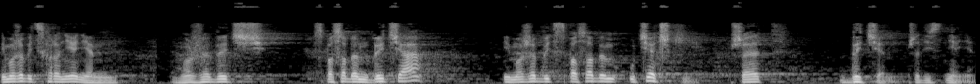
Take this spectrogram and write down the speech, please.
i może być schronieniem. Może być sposobem bycia i może być sposobem ucieczki przed byciem, przed istnieniem.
